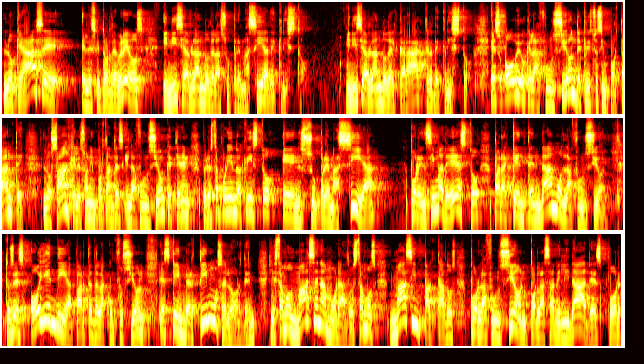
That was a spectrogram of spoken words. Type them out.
Lo que hace el escritor de Hebreos inicia hablando de la supremacía de Cristo. Inicia hablando del carácter de Cristo. Es obvio que la función de Cristo es importante. Los ángeles son importantes y la función que tienen, pero está poniendo a Cristo en supremacía por encima de esto para que entendamos la función. Entonces, hoy en día parte de la confusión es que invertimos el orden y estamos más enamorados, estamos más impactados por la función, por las habilidades, por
